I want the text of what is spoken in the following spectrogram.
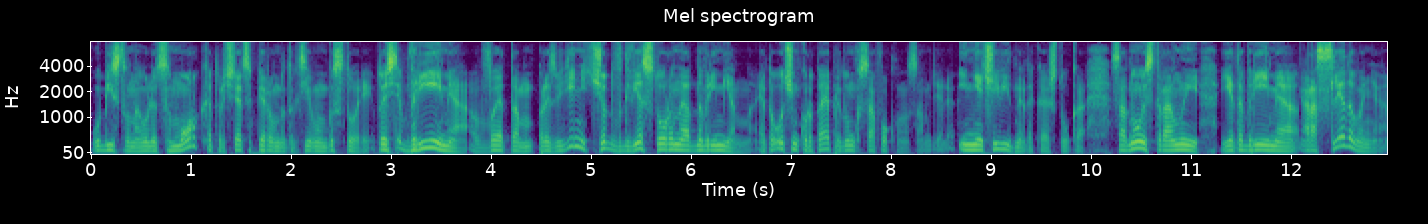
убийства на улице Морг, который считается первым детективом в истории. То есть время в этом произведении течет в две стороны одновременно. Это очень крутая придумка Софокла, на самом деле. И неочевидная такая штука. С одной стороны, и это время расследования.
